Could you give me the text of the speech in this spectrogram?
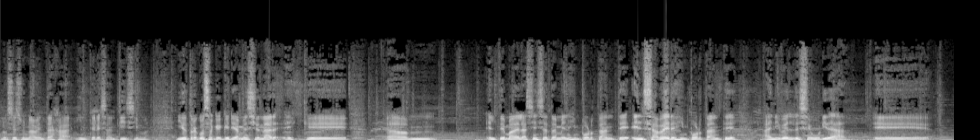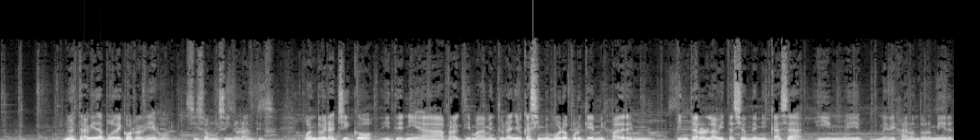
nos es una ventaja interesantísima. Y otra cosa que quería mencionar es que... el tema de la ciencia también es importante, el saber es importante a nivel de seguridad. Eh, nuestra vida puede correr riesgo si somos ignorantes. Cuando era chico y tenía aproximadamente un año, casi me muero porque mis padres pintaron la habitación de mi casa y me, me dejaron dormir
